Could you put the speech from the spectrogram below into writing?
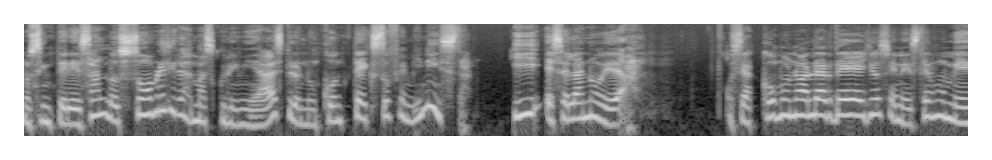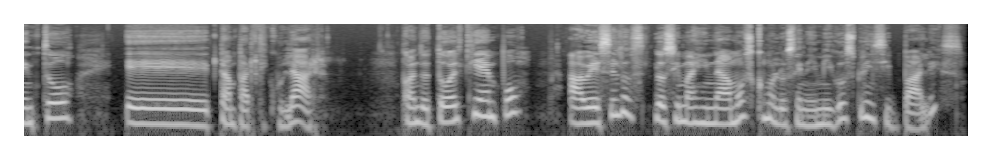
Nos interesan los hombres y las masculinidades, pero en un contexto feminista. Y esa es la novedad. O sea, ¿cómo no hablar de ellos en este momento eh, tan particular? Cuando todo el tiempo a veces los, imaginamos como los enemigos principales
